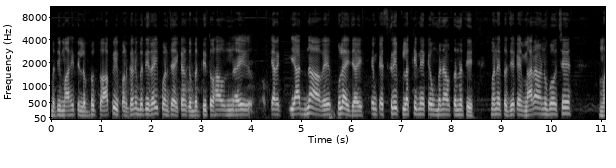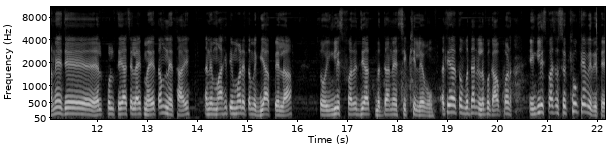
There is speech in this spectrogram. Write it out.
બધી માહિતી લગભગ તો આપી, પણ ઘણી બધી રહી પણ જાય, કારણ કે બધી તો હાવ ક્યારેક યાદ ના આવે, ભૂલાઈ જાય. કેમ કે સ્ક્રિપ્ટ લખીને કે હું બનાવતો નથી. મને તો જે કંઈ મારા અનુભવ છે મને જે હેલ્પફુલ થયા છે લાઈફમાં એ તમને થાય અને માહિતી મળે તમે ગયા પહેલાં, તો ઇંગ્લિશ ફરજિયાત બધાને શીખી લેવું. અત્યારે તો બધાને લગભગ આવ પણ ઇંગ્લિશ પાછું શીખવું કેવી રીતે?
